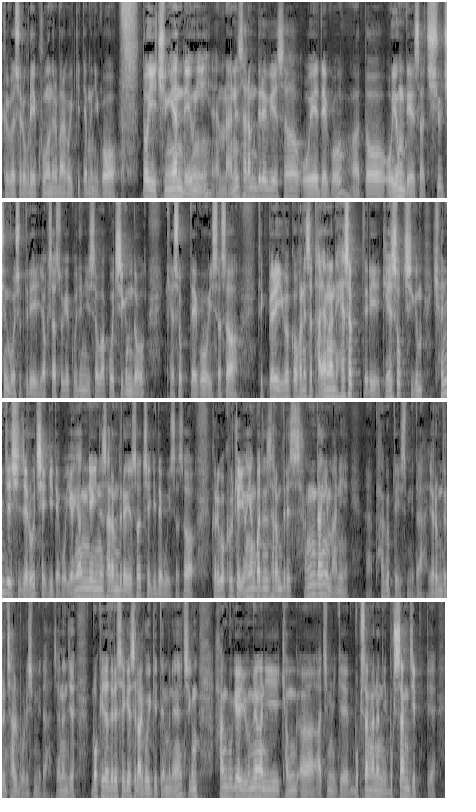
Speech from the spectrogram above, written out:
그것으로 우리의 구원을 말하고 있기 때문이고 또 이 중요한 내용이 많은 사람들에 의해서 오해되고 어, 또 오용되어서 치우친 모습들이 역사 속에 꾸준히 있어 왔고 지금도 계속되고 있어서 특별히 이것과 관해서 다양한 해석들이 계속 지금 현재 시제로 제기되고 영향력 있는 사람들에 의해서 제기되고 있어서 그리고 그렇게 영향받은 사람들이 상당히 많이 아, 파급되어 있습니다. 여러분들은 잘 모르십니다. 저는 이제 목회자들의 세계에서 알고 있기 때문에 지금 한국의 유명한 이 경, 어, 아침 이렇게 묵상하는 이 묵상집,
